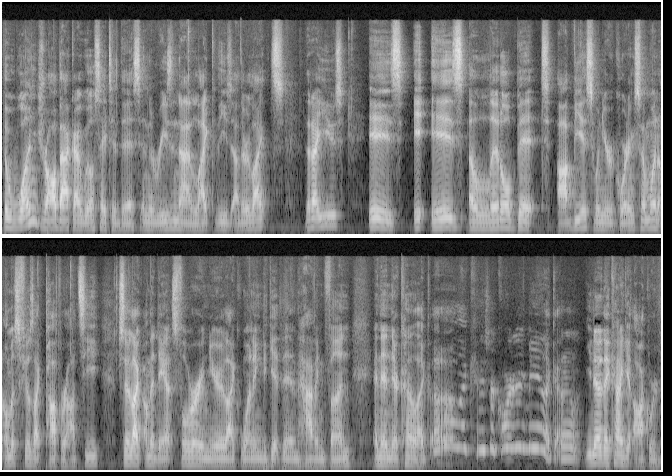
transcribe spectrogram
The one drawback I will say to this, and the reason that I like these other lights that I use, is it is a little bit obvious when you're recording someone. It almost feels like paparazzi. So they're like on the dance floor and you're like wanting to get them having fun. And then they're kind of like, oh, like who's recording me? Like, I don't, you know, they kind of get awkward.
